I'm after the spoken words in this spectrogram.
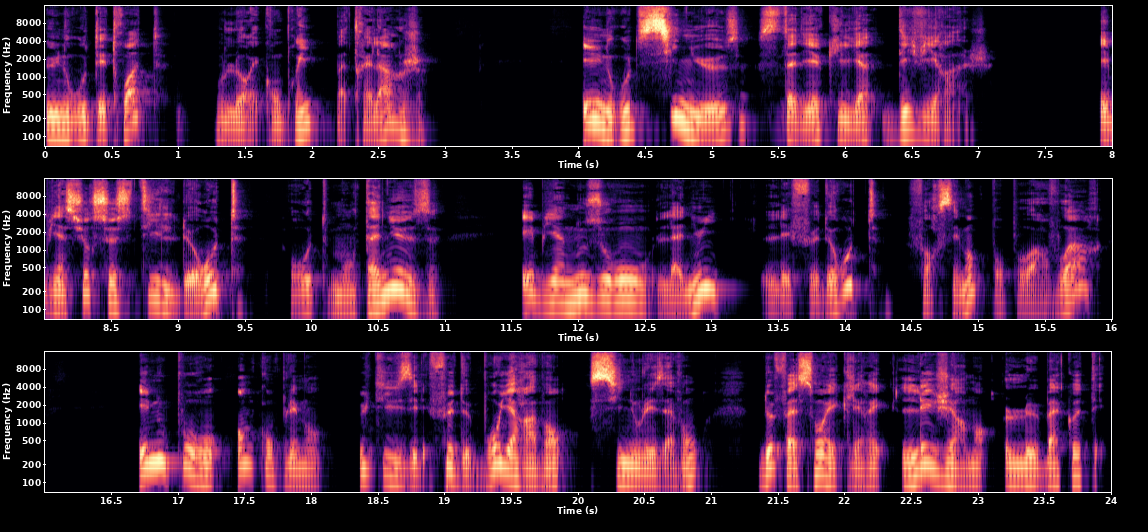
Une route étroite, vous l'aurez compris, pas très large, et une route sinueuse, c'est-à-dire qu'il y a des virages. Et bien sûr, ce style de route, route montagneuse, eh bien nous aurons la nuit les feux de route, forcément, pour pouvoir voir, et nous pourrons en complément utiliser les feux de brouillard avant, si nous les avons, de façon à éclairer légèrement le bas-côté.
